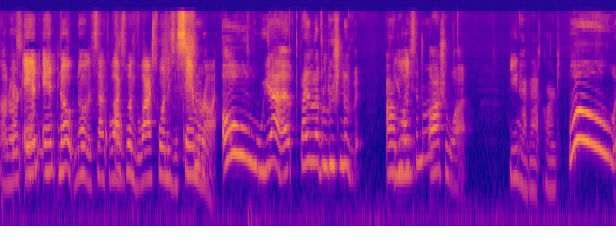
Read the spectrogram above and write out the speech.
Pawniard. That's And and no, no, that's not the last one. The last one is a Samurott. Oh, yeah, final evolution of um, You like Samurai? Oshawott. You can have that card. Woo!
